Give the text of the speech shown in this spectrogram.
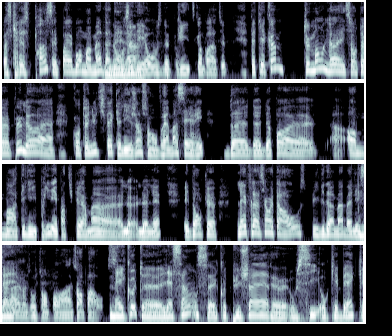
Parce que je pense que c'est pas un bon moment d'annoncer des hausses de prix. Tu comprends-tu? Fait que comme tout le monde, là, ils sont un peu là, euh, compte tenu du fait que les gens sont vraiment serrés, de de, de pas euh, augmenter les prix, et particulièrement euh, le, le lait. Et donc, euh, l'inflation est en hausse, puis évidemment, ben, les Mais- salaires, eux autres, sont pas, sont pas en hausse. Mais écoute, euh, l'essence coûte plus cher euh, aussi au Québec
